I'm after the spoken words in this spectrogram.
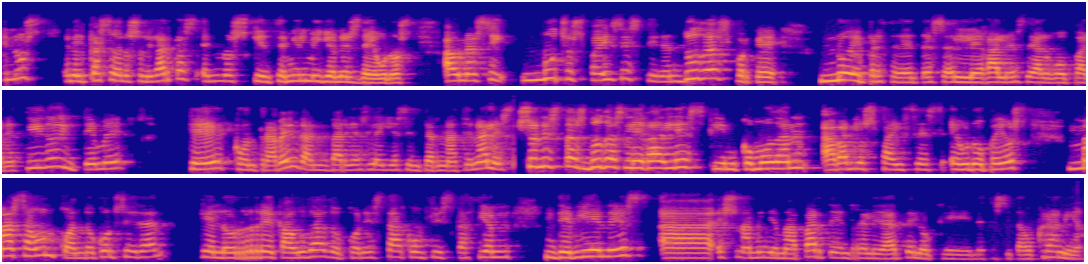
en el caso de los oligarcas, en unos 15.000 millones de euros. Aún así, muchos países tienen dudas porque no hay precedentes legales de algo parecido y teme que contravengan varias leyes internacionales. Son estas dudas legales que incomodan a varios países europeos, más aún cuando consideran que lo recaudado con esta confiscación de bienes ah, es una mínima parte en realidad de lo que necesita Ucrania.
